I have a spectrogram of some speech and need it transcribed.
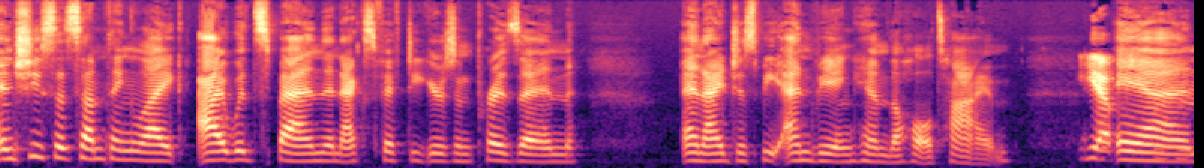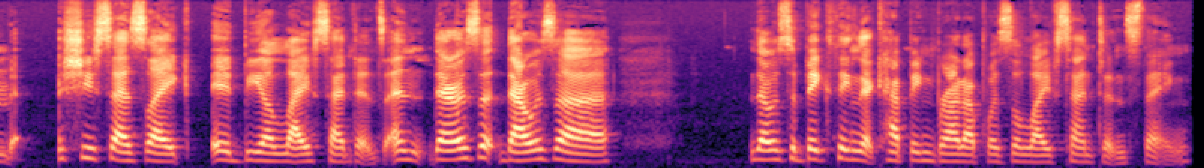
And she said something like, I would spend the next 50 years in prison and I'd just be envying him the whole time. Yep. And Mhm. she says like it'd be a life sentence. And there was a that was a that was a big thing that kept being brought up was the life sentence thing.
